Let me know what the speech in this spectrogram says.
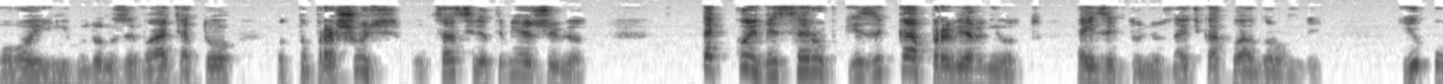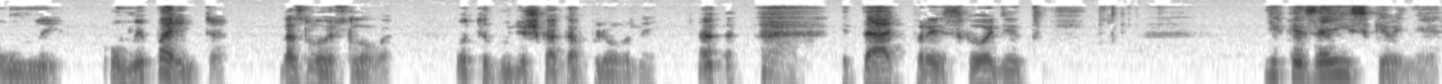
«Ой, не буду называть, а то вот напрошусь, вот со света меня живет». Такой мясорубки языка провернет, а язык-то у него, знаете, какой огромный и умный. Умный парень-то, на злое слово. Вот и будешь как оплеванный. И так происходит некое заискивание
